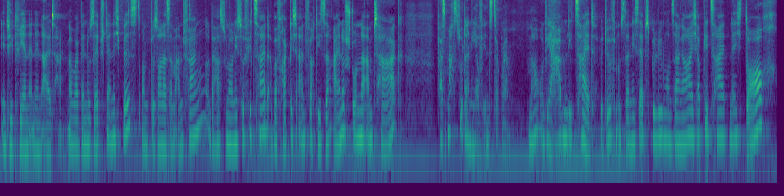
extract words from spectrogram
integrieren in den Alltag. Ne? Weil wenn du selbstständig bist und besonders am Anfang, da hast du noch nicht so viel Zeit, aber frag dich einfach diese eine Stunde am Tag, was machst du dann hier auf Instagram? Ne? Und wir haben die Zeit. Wir dürfen uns da nicht selbst belügen und sagen, ah, ich habe die Zeit nicht. Doch,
